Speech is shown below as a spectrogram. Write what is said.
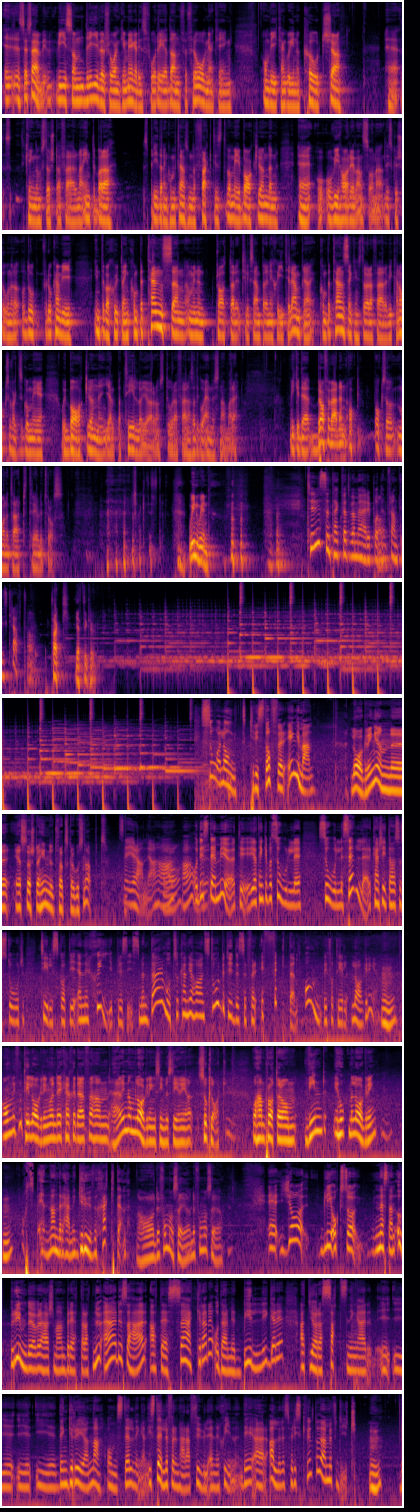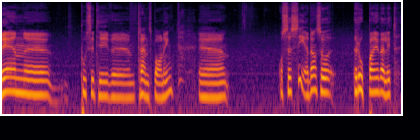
eh så här, vi som driver frågan kring Megadis får redan förfrågningar kring om vi kan gå in och coacha eh, kring de största affärerna. Inte bara sprida den kompetensen utan faktiskt vara med i bakgrunden. Eh, och, och, vi har redan sådana diskussioner. Och då, för då kan vi inte bara skjuta in kompetensen, om vi nu pratar till exempel energitillämpningar, kompetensen kring större affärer. Vi kan också faktiskt gå med och i bakgrunden hjälpa till att göra de stora affärerna så att det går ännu snabbare. Vilket är bra för världen och också monetärt trevligt för oss. faktiskt. Win-win. Tusen tack för att du var med här i podden ja. Framtidskraft. Ja. Tack, jättekul. så långt Kristoffer Engman. Lagringen eh, är största hindret för att det ska gå snabbt. Säger han ja. ja, ja. Och det stämmer ju. Jag tänker på sol, solceller kanske inte har så stort tillskott i energi precis men däremot så kan det ha en stor betydelse för effekten om vi får till lagringen. Mm. Om vi får till lagring och det är kanske därför han är inom lagringsinvesteringar såklart. Mm. Och han pratar om vind ihop med lagring. Mm. Mm. Och spännande det här med gruvschakten. Ja, det får man säga. Det får man säga. Eh, jag blir också nästan upprymd över det här som han berättar att nu är det så här att det är säkrare och därmed billigare att göra satsningar i, i, i, i den gröna omställningen istället för den här fulenergin. Det är alldeles för riskfyllt och därmed för dyrt. Mm. Det är en eh, positiv eh, trendspaning. Eh, och så sedan så ropar han ju väldigt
